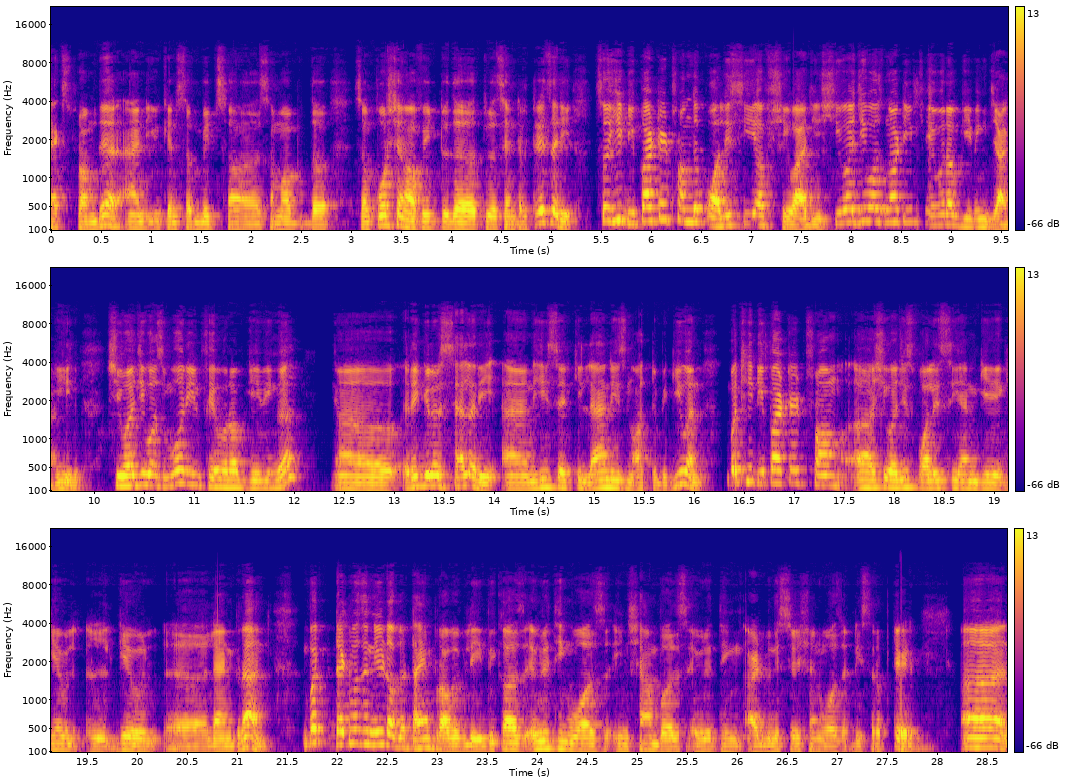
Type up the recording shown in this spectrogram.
tax from there and you can submit some of the some portion of it to the to the central treasury. So he departed from the policy of shivaji. Shivaji was not in favor of giving jagir. Shivaji was more in favor of giving a uh, regular salary. And he said ki land is not to be given. But he departed from uh, shivaji's policy and gave gave, gave uh, land grant. But that was the need of the time probably because everything was in shambles. Everything administration was disrupted uh,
